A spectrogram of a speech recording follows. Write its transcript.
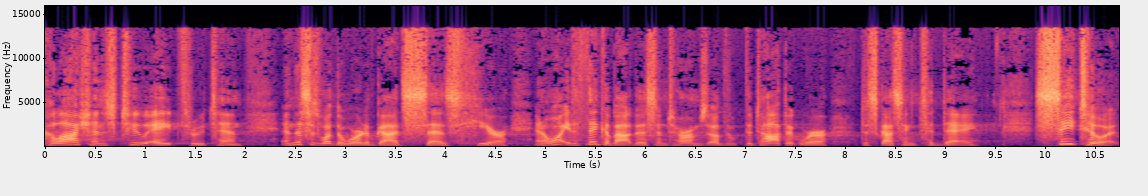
Colossians 2 8 through 10. And this is what the Word of God says here. And I want you to think about this in terms of the topic we're discussing today. See to it,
